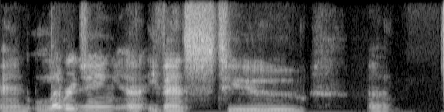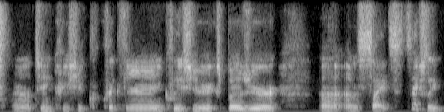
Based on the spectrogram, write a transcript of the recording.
and leveraging uh, events to um, I don't know to increase your click through, increase your exposure uh, on the sites. It's actually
